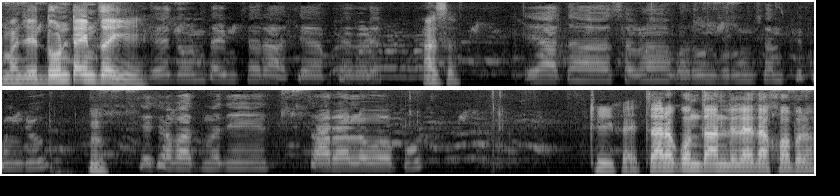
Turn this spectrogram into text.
म्हणजे दोन टाइमचं आहे? हे दोन टाइमचं राहते आपल्याकडे. असं. हे आता सगळं भरून भरून सण फेकून देऊ. त्याच्या बादमध्ये चारा लावू आपण. ठीक आहे. चारा कोणता आणलेला आहे? दाखवा बरं.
